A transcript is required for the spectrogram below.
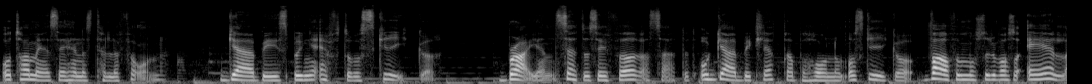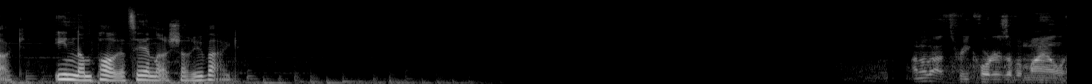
och ta med sig hennes telefon. Gabby springer efter och skriker. Brian sätter sig i förarsätet och Gabby klättrar på honom och skriker “Varför måste du vara så elak?” innan paret senare kör iväg. I'm about three quarters of a mile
